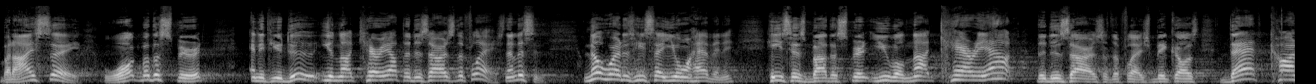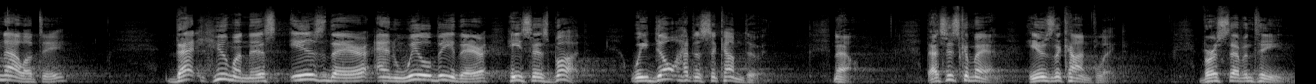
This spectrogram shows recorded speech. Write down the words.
But I say, walk by the Spirit, and if you do, you'll not carry out the desires of the flesh. Now listen, nowhere does he say you won't have any. He says, by the Spirit, you will not carry out the desires of the flesh because that carnality, that humanness is there and will be there. He says, but we don't have to succumb to it. Now, that's his command. Here's the conflict. Verse 17.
